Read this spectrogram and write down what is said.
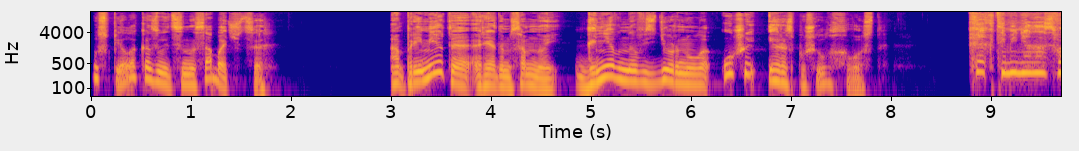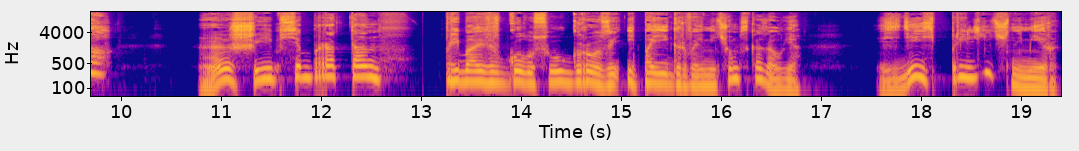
Успел, оказывается, насобачиться. А примета рядом со мной гневно вздернула уши и распушила хвост. «Как ты меня назвал?» «Ошибся, братан», — прибавив голосу угрозы и поигрывая мечом, сказал я. «Здесь приличный мир,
